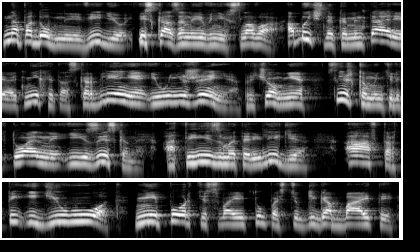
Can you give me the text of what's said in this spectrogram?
на подобные видео и сказанные в них слова. Обычно комментарии от них это оскорбление и унижение, причем не слишком интеллектуальные и изысканные. Атеизм это религия, Автор, ты идиот! Не порти своей тупостью гигабайты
